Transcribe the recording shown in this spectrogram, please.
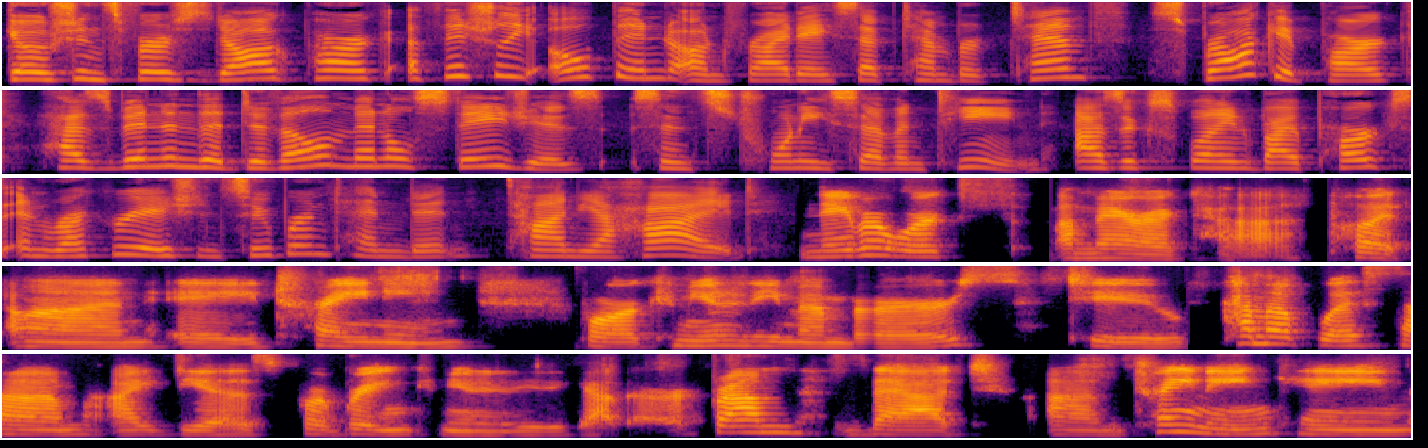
Goshen's first dog park officially opened on Friday, September 10th. Sprocket Park has been in the developmental stages since 2017, as explained by Parks and Recreation Superintendent Tanya Heyde. NeighborWorks America put on a training for community members to come up with some ideas for bringing community together. From that um, training came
